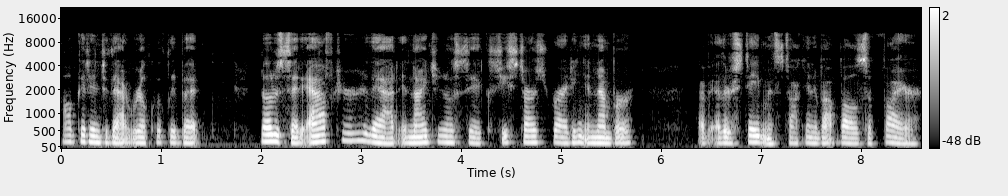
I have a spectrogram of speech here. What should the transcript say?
I'll get into that real quickly, but Notice that after that, in 1906, she starts writing a number of other statements talking about balls of fire.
